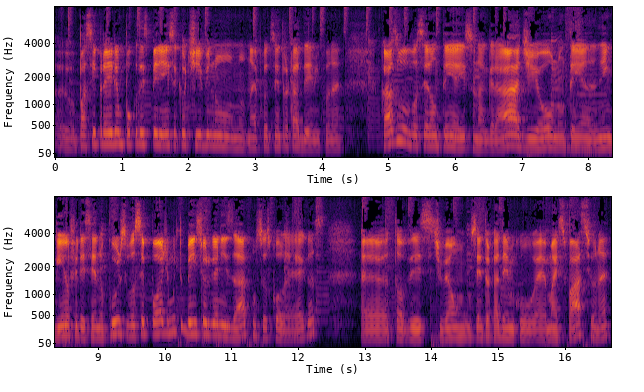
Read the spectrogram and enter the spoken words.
eu passei pra ele um pouco da experiência que eu tive no- no- na época do centro acadêmico, né? Caso você não tenha isso na grade ou não tenha ninguém oferecendo o curso, você pode muito bem se organizar com seus colegas. É, talvez se tiver um, um centro acadêmico é mais fácil, né?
